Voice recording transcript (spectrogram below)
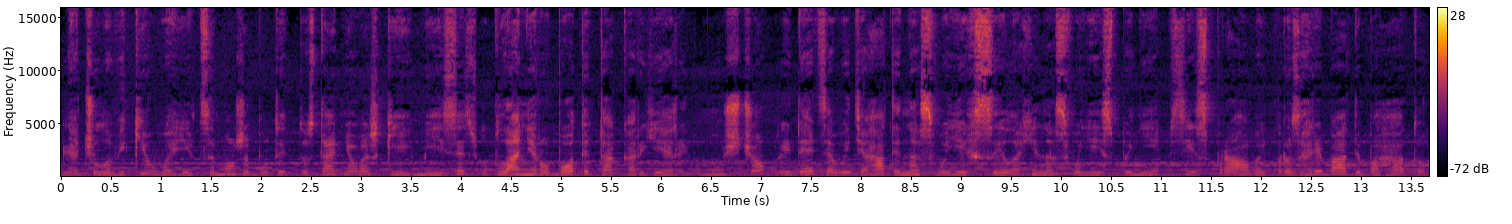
Для чоловіків вагів це може бути достатньо важкий місяць у плані роботи та кар'єри, тому що прийдеться витягати на своїх силах і на своїй спині всі справи, розгрібати багато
